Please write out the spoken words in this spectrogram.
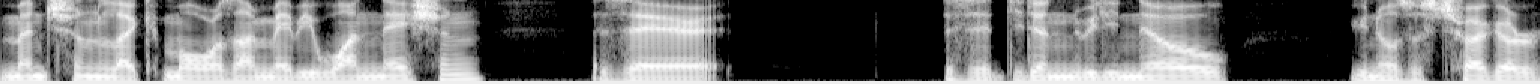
mention like more than maybe one nation. They they didn't really know, you know, the struggle,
